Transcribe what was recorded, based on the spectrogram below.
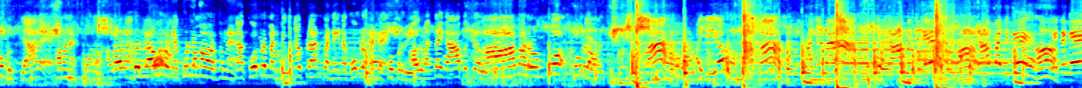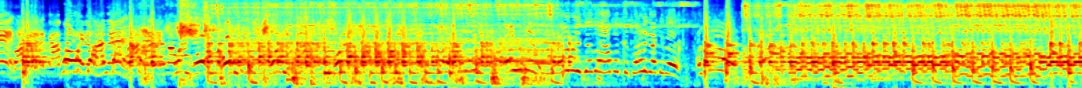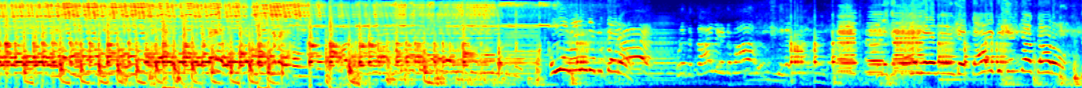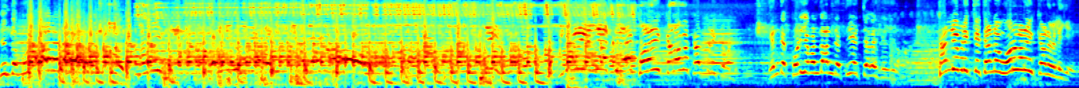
கூப்பிடு. மாட்டேன் பிளான் பண்றீங்க நான் கூப்பிட மாட்டேன். அவர் வந்தா இங்க ஆபத்து. ஆமா, ரொம்ப. கூப்பிடு காப்பாத்துங்க, காப்பாத்துங்க. என்னங்க? காப்பாத்துங்க, வாங்க. வேகமா ஓடி. கண்டுபிடிக்க சென்ற ஒருவனை காணவில்லையே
